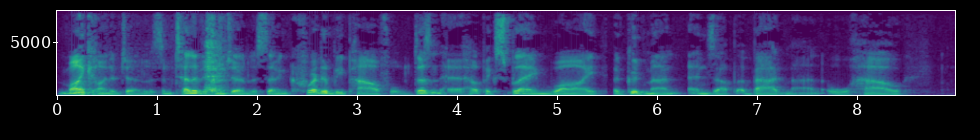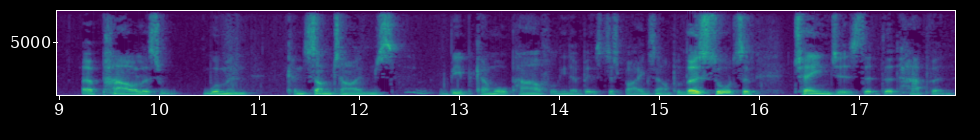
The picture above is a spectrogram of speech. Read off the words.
my kind of journalism, television journalists, they're incredibly powerful. Doesn't help explain why a good man ends up a bad man, or how a powerless woman can sometimes be, become more powerful. You know, but it's just by example. Those sorts of changes that that happen,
